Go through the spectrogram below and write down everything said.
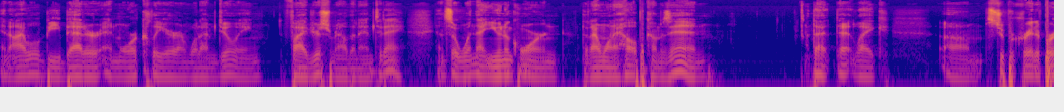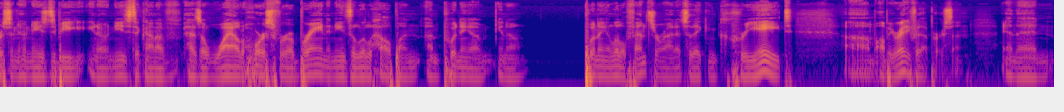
and I will be better and more clear on what I'm doing 5 years from now than I am today. And so when that unicorn that I want to help comes in that that like um, super creative person who needs to be you know needs to kind of has a wild horse for a brain and needs a little help on on putting a you know putting a little fence around it so they can create um, I'll be ready for that person and then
